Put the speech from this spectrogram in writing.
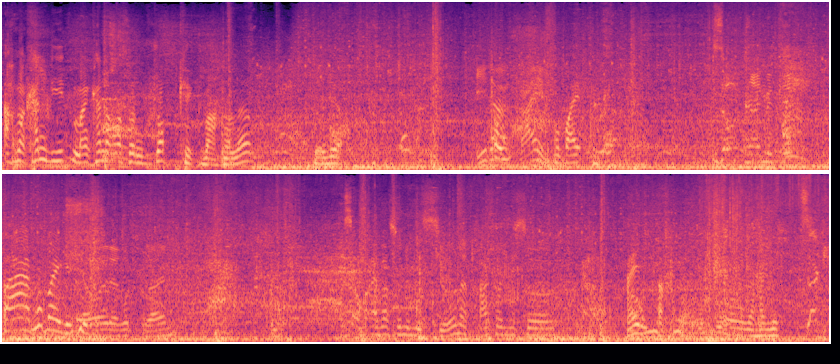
Ach, man kann die, man kann doch auch so einen Dropkick machen, ne? So, hier. Jeder rein. Vorbei. So, rein mit dem. Ah, vorbei gekickt. Oh, der rutscht rein. Ist auch einfach so eine Mission, da fragt man sich so. Rein. Ach, oh, nein, nicht. Zack.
